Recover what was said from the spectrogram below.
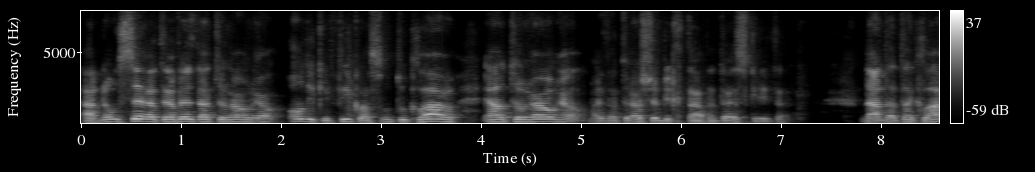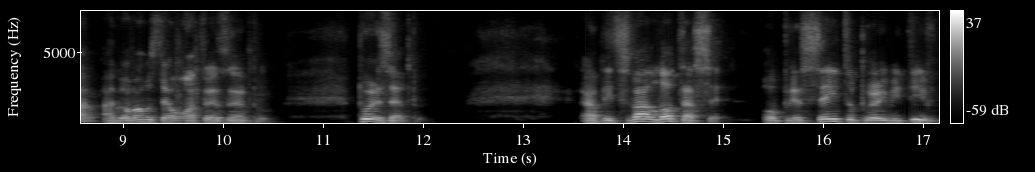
a não ser através da Torá oral. Onde que fica o assunto claro é a Torá oral, mas a Torá Shebichtav não está escrita. Nada está claro? Agora vamos ter um outro exemplo. Por exemplo, a mitzvah lotase, o preceito proibitivo,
